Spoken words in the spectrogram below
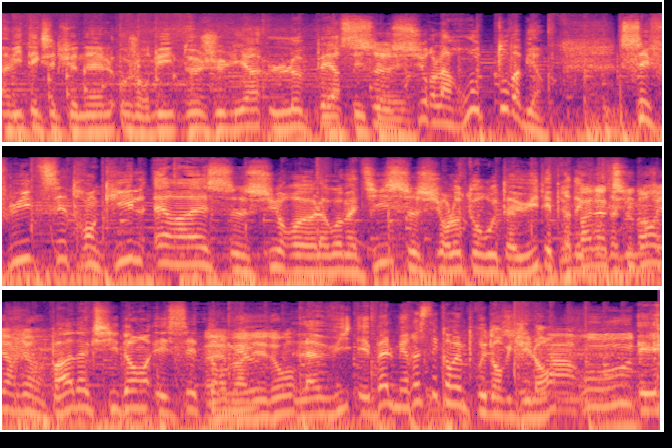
invité exceptionnel aujourd'hui de Julien Lepers Merci, sur la route. Tout va bien. C'est fluide, c'est tranquille. RAS sur euh, la voie Matisse, sur l'autoroute A8 et près Y a des pas d'accident, axes de y a rien. Pas d'accident et c'est tant Eh ben, mieux. donc. La vie est belle, mais restez quand même prudent, vigilant. Et,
